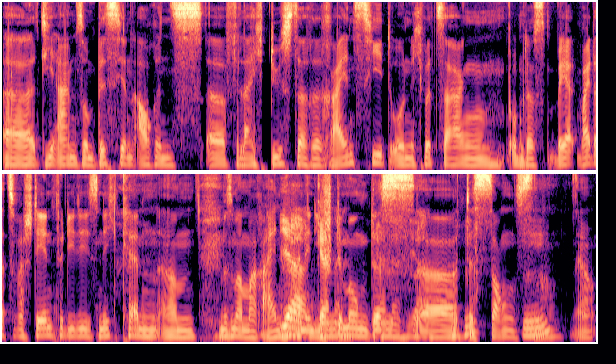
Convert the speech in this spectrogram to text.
äh, die einem so ein bisschen auch ins äh, vielleicht Düstere reinzieht und ich würde sagen, um das weiter zu verstehen, für die, die es nicht kennen, ähm, müssen wir mal reinhören ja, in die gerne, Stimmung des, gerne, ja. äh, mhm. des Songs. Mhm. Ne? Ja.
